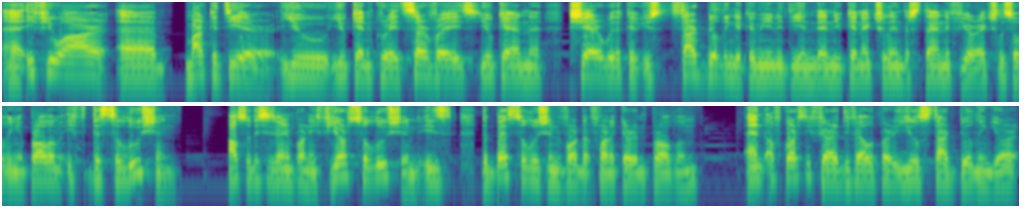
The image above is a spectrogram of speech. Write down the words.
Uh, if you are a marketeer you you can create surveys you can share with a you start building a community and then you can actually understand if you're actually solving a problem. If the solution also this is very important if your solution is the best solution for the for the current problem and of course, if you're a developer, you'll start building your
